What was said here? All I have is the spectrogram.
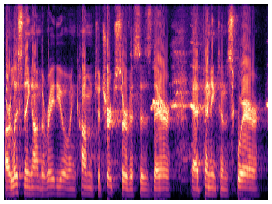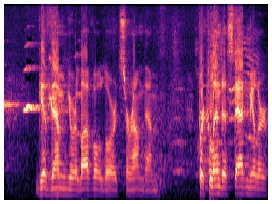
are listening on the radio and come to church services there at Pennington Square. Give them your love, O Lord. Surround them. For Kalinda Stadmuller,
